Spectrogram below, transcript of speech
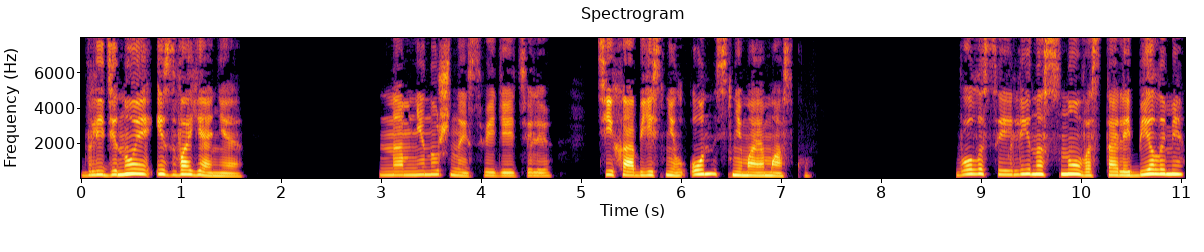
в ледяное изваяние. «Нам не нужны свидетели», — тихо объяснил он, снимая маску. Волосы Элина снова стали белыми,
